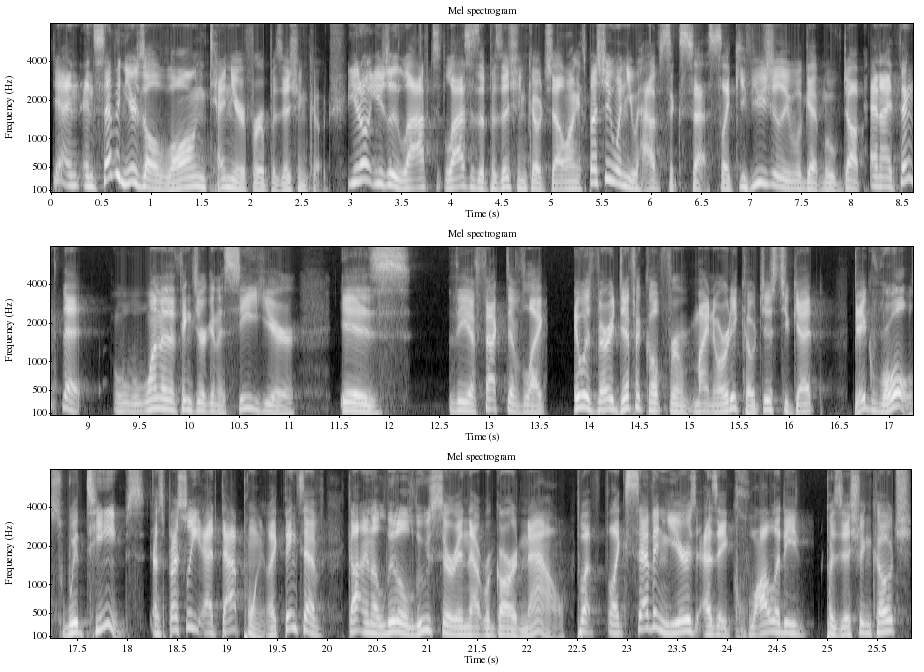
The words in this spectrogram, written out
Yeah, and, and seven years is a long tenure for a position coach. You don't usually last, last as a position coach that long, especially when you have success. Like, you usually will get moved up. And I think that one of the things you're going to see here is the effect of like, it was very difficult for minority coaches to get big roles with teams, especially at that point. Like things have gotten a little looser in that regard now. But like seven years as a quality position coach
